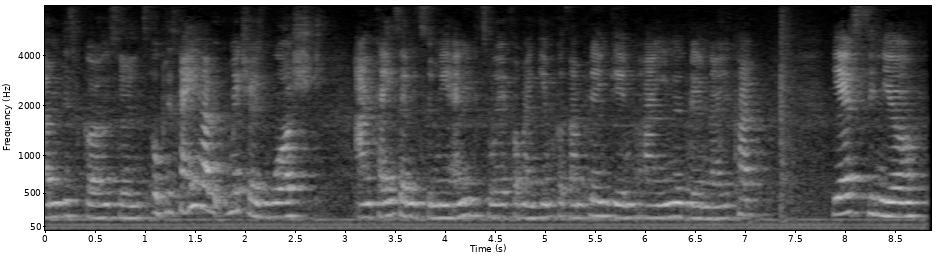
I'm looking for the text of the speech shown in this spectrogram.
um this girl's lens oh please can you have it make sure it's washed and can you send it to me? I need it to wear for my game because i'm playing game and you know then now. You can't. Yes senior.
